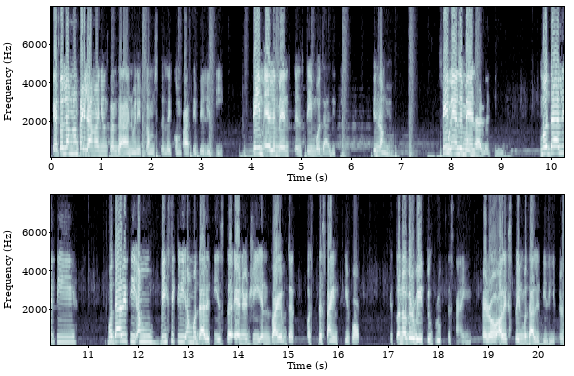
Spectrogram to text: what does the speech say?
Ito lang ang kailangan yung tandaan when it comes to like compatibility. Same elements and same modality. Yun lang yun. Same What is element, modality? modality, modality, ang, basically, ang modality is the energy and vibe that the signs give off. It's another way to group the signs. Pero I'll explain modality later.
